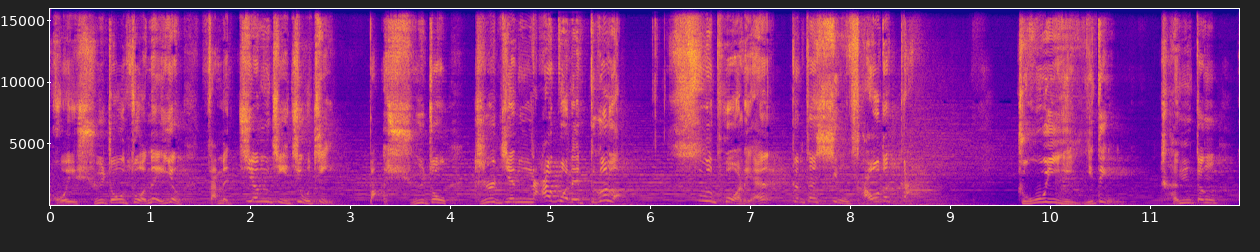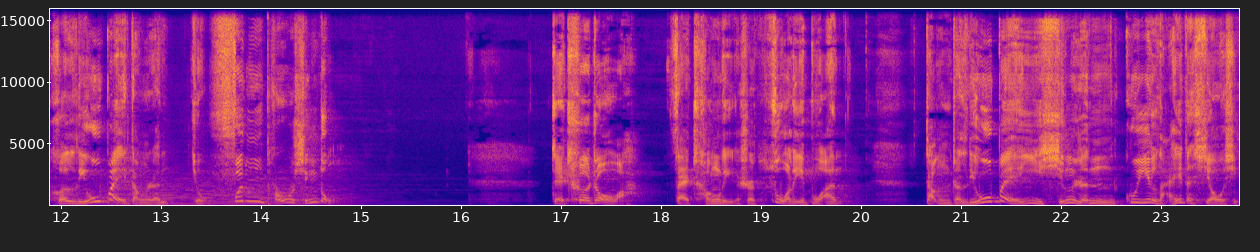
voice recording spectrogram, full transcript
回徐州做内应，咱们将计就计。把徐州直接拿过来得了，撕破脸跟他姓曹的干。主意已定，陈登和刘备等人就分头行动。这车胄啊，在城里是坐立不安，等着刘备一行人归来的消息。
